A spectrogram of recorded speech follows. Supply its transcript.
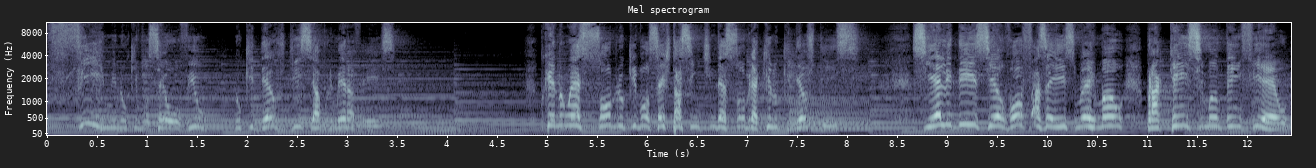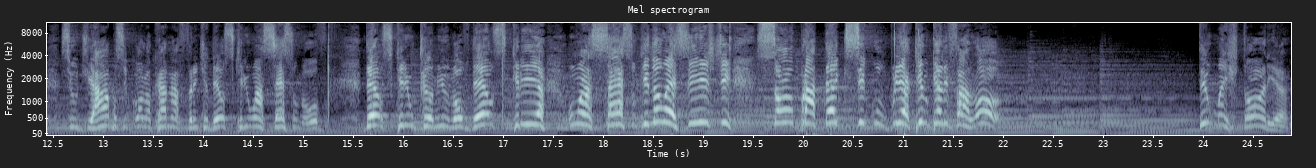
firme no que você ouviu, no que Deus disse a primeira vez. Porque não é sobre o que você está sentindo, é sobre aquilo que Deus disse. Se ele disse, eu vou fazer isso, meu irmão, para quem se mantém fiel, se o diabo se colocar na frente, Deus cria um acesso novo, Deus cria um caminho novo, Deus cria um acesso que não existe, só para ter que se cumprir aquilo que ele falou. Tem uma história,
